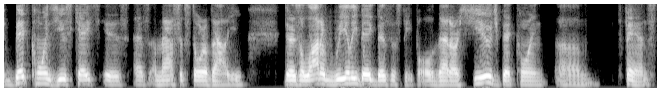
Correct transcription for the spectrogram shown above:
Bitcoin's use case is as a massive store of value. There's a lot of really big business people that are huge Bitcoin um, fans.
